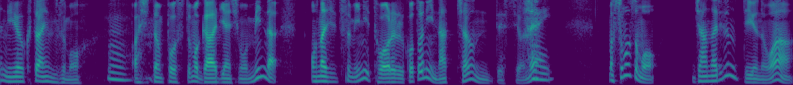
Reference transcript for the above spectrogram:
ニューヨーク・タイムズもうん。ワシントン・ポストもガーディアン紙もみんな同じ罪に問われることになっちゃうんですよね、はい。まあ、そもそもジャーナリズムっていうのは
